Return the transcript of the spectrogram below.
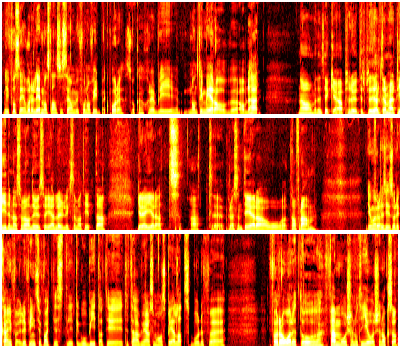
vi får se var det leder någonstans och se om vi får någon feedback på det. Så kanske det blir någonting mer av, av det här. Ja, men det tycker jag absolut. Speciellt i de här tiderna som vi har nu så gäller det liksom att hitta grejer att, att eh, presentera och ta fram. Jo men För- precis, och det, kan ju, det finns ju faktiskt lite godbitar till, till tävlingar som har spelats både för förra året och fem år sedan och tio år sedan också.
